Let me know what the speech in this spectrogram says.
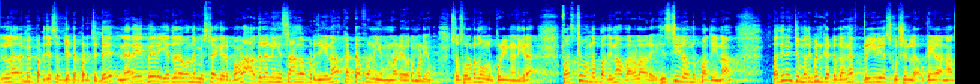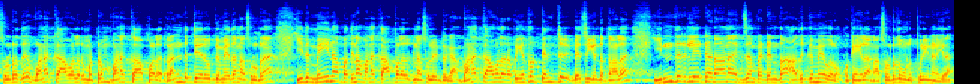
எல்லாருமே படித்த சப்ஜெக்டை படிச்சுட்டு நிறைய பேர் எதில் வந்து மிஸ்டேக் இருப்பாங்களோ அதில் நீங்கள் ஸ்ட்ராங்காக படிச்சிங்கன்னா கட் ஆஃப் நீங்கள் முன்னாடி வர முடியும். ஸோ சொல்கிறது உங்களுக்கு புரியும் நினைக்கிறேன். ஃபஸ்ட்டு வந்து பார்த்தீங்கன்னா வரலாறு. ஹிஸ்ட்ரியில் வந்து பார்த்தீங்கன்னா பதினஞ்சு மதிப்பெண் கேட்டிருக்காங்க ப்ரீவியஸ் கொஷனில் ஓகேங்களா நான் சொல்கிறது வனக்காவலர் மற்றும் வனக்காப்பாளர். ரெண்டு தேர்வுக்குமே தான் நான் சொல்கிறேன் இது மெயினாக பார்த்தீங்கன்னா வனக்காப்பாளருக்கு நான் சொல்லிட்டு இருக்கேன். வனக்காவலர் அப்படிங்கிறதும் டென்த்து பேசிக்கின்றதுனால இந்த ரிலேட்டடான எக்ஸாம் பேட்டர்ன் தான் அதுக்குமே வரும். ஓகேங்களா நான் சொல்கிறது உங்களுக்கு புரியும் நினைக்கிறேன்.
